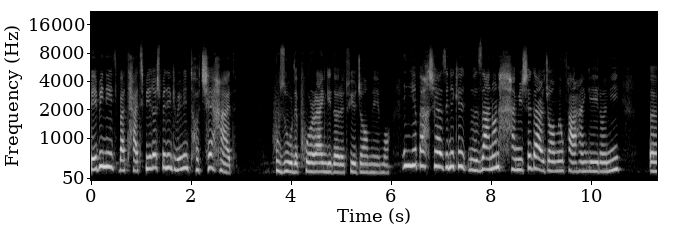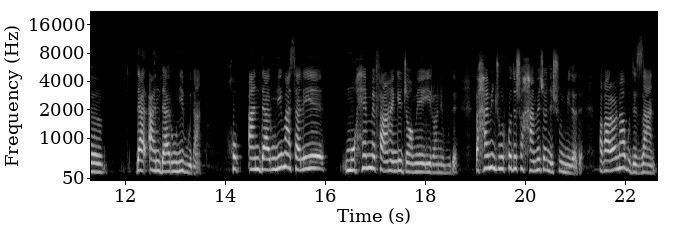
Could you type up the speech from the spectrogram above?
ببینید و تطبیقش بدین که ببینید تا چه حد حضور پررنگی داره توی جامعه ما. این یه بخشی از اینه که زنان همیشه در جامعه و فرهنگ ایرانی در اندرونی بودن. خب اندرونی مسئله مهم فرهنگ جامعه ایرانی بوده و همینجور خودش رو همه جا نشون می‌داده و قرار نبوده زن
